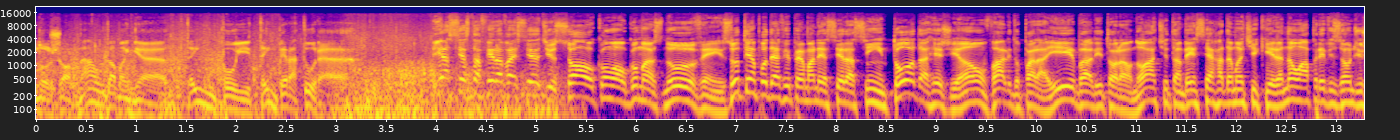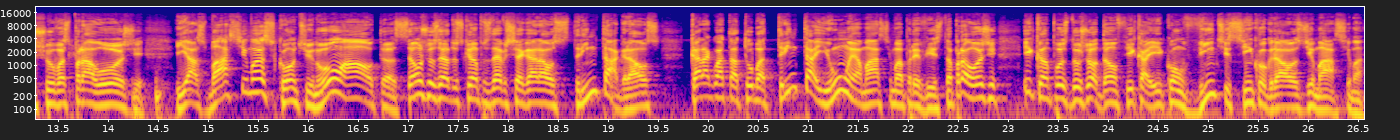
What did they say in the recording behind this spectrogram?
No Jornal da Manhã, tempo e temperatura. E a sexta-feira vai ser de sol com algumas nuvens. O tempo deve permanecer assim em toda a região, Vale do Paraíba, Litoral Norte e também Serra da Mantiqueira. Não há previsão de chuvas para hoje. E as máximas continuam altas. São José dos Campos deve chegar aos 30 graus. Caraguatatuba 31 é a máxima prevista para hoje e Campos do Jordão fica aí com 25 graus de máxima.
